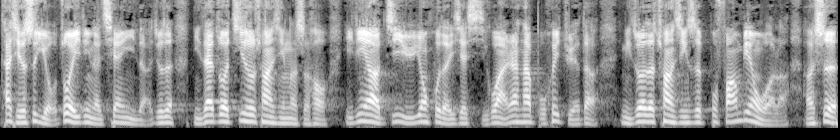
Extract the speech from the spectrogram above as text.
它其实是有做一定的迁移的。就是你在做技术创新的时候，一定要基于用户的一些习惯，让他不会觉得你做的创新是不方便我了，而是。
